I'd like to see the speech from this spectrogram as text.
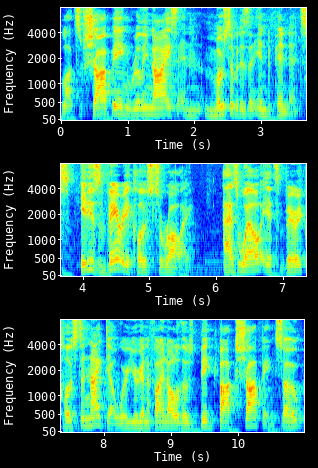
lots of shopping, really nice, and most of it is in Independence. It is very close to Raleigh. As well, it's very close to Knightdale where you're gonna find all of those big box shopping. So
